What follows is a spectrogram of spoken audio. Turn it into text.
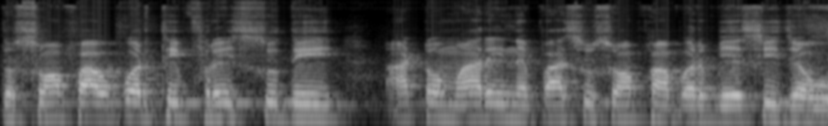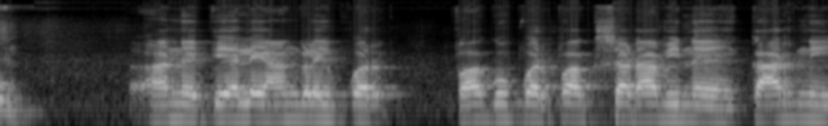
તો સોફા ઉપરથી ફ્રિજ સુધી આંટો મારીને પાછું સોફા પર બેસી જવું. અને પહેલી આંગળી પર પગ ઉપર પગ ચડાવીને કારની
